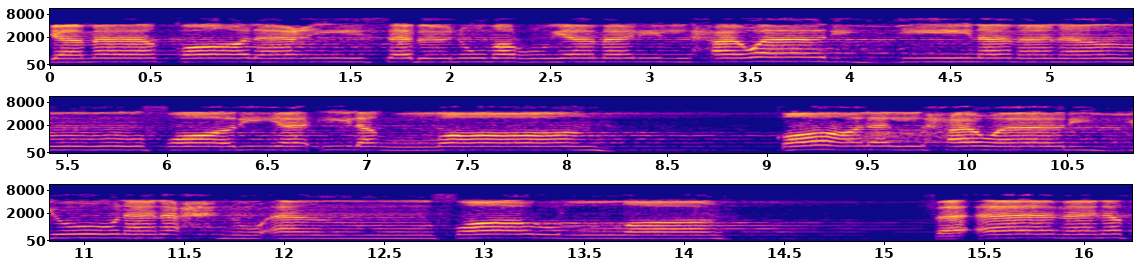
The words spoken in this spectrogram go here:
كما قال عيسى ابن مريم للحواريين من أنصاري إلى الله؟ قال الحواريون نحن أنصار الله. فآمنت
